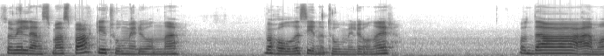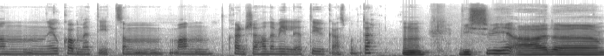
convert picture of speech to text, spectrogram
så vil den som har spart de to millionene, beholde sine to millioner. Og da er man jo kommet dit som man kanskje hadde villet i utgangspunktet. Mm. Hvis vi er uh,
